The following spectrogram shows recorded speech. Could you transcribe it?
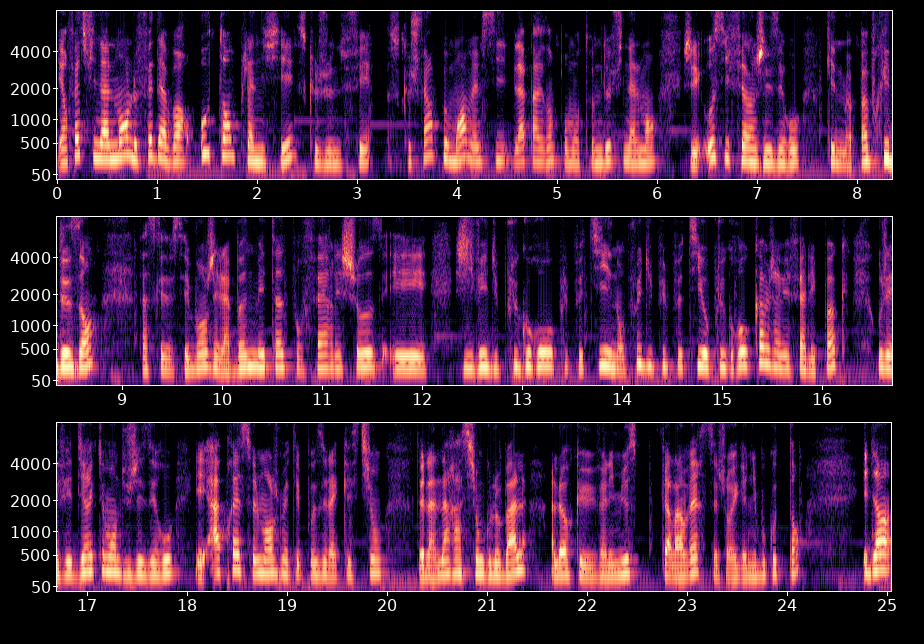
Et en fait, finalement, le fait d'avoir autant planifié, ce que je ne fais, ce que je fais un peu moins, même si là, par exemple, pour mon tome 2, finalement, j'ai aussi fait un G0 qui ne m'a pas pris deux ans, parce que c'est bon, j'ai la bonne méthode pour faire les choses et j'y vais du plus gros au plus petit et non plus du plus petit au plus gros, comme j'avais fait à l'époque, où j'avais fait directement du G0 et après seulement je m'étais posé la question de la narration globale, alors qu'il valait mieux faire l'inverse et j'aurais gagné beaucoup de temps. Eh bien,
